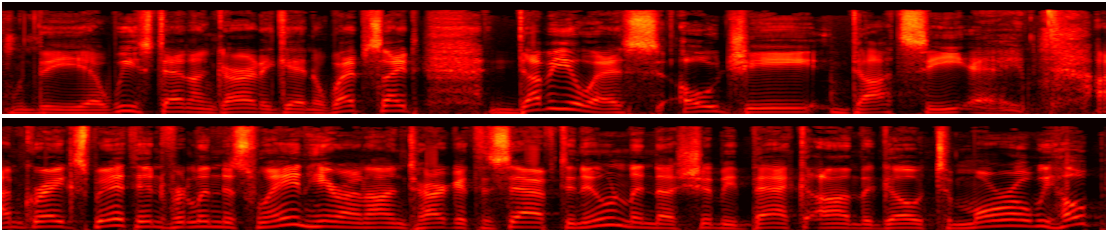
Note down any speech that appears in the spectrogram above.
the uh, We Stand on Guard Again website, wsog.ca. I'm Greg Smith in for Linda Swain here on On Target this afternoon. Linda should be back on the go tomorrow, we hope.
